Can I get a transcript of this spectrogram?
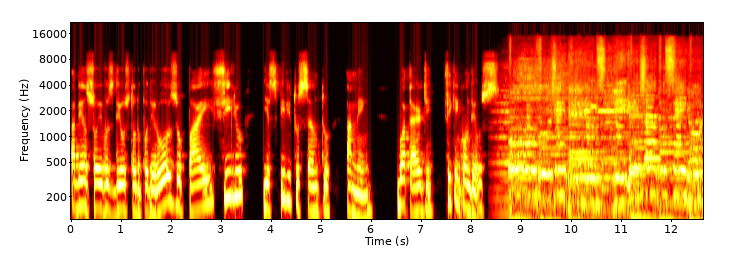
Abençoe-vos, Deus Todo-Poderoso, Pai, Filho e Espírito Santo. Amém. Boa tarde, fiquem com Deus. Povo de Deus, Igreja do Senhor,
